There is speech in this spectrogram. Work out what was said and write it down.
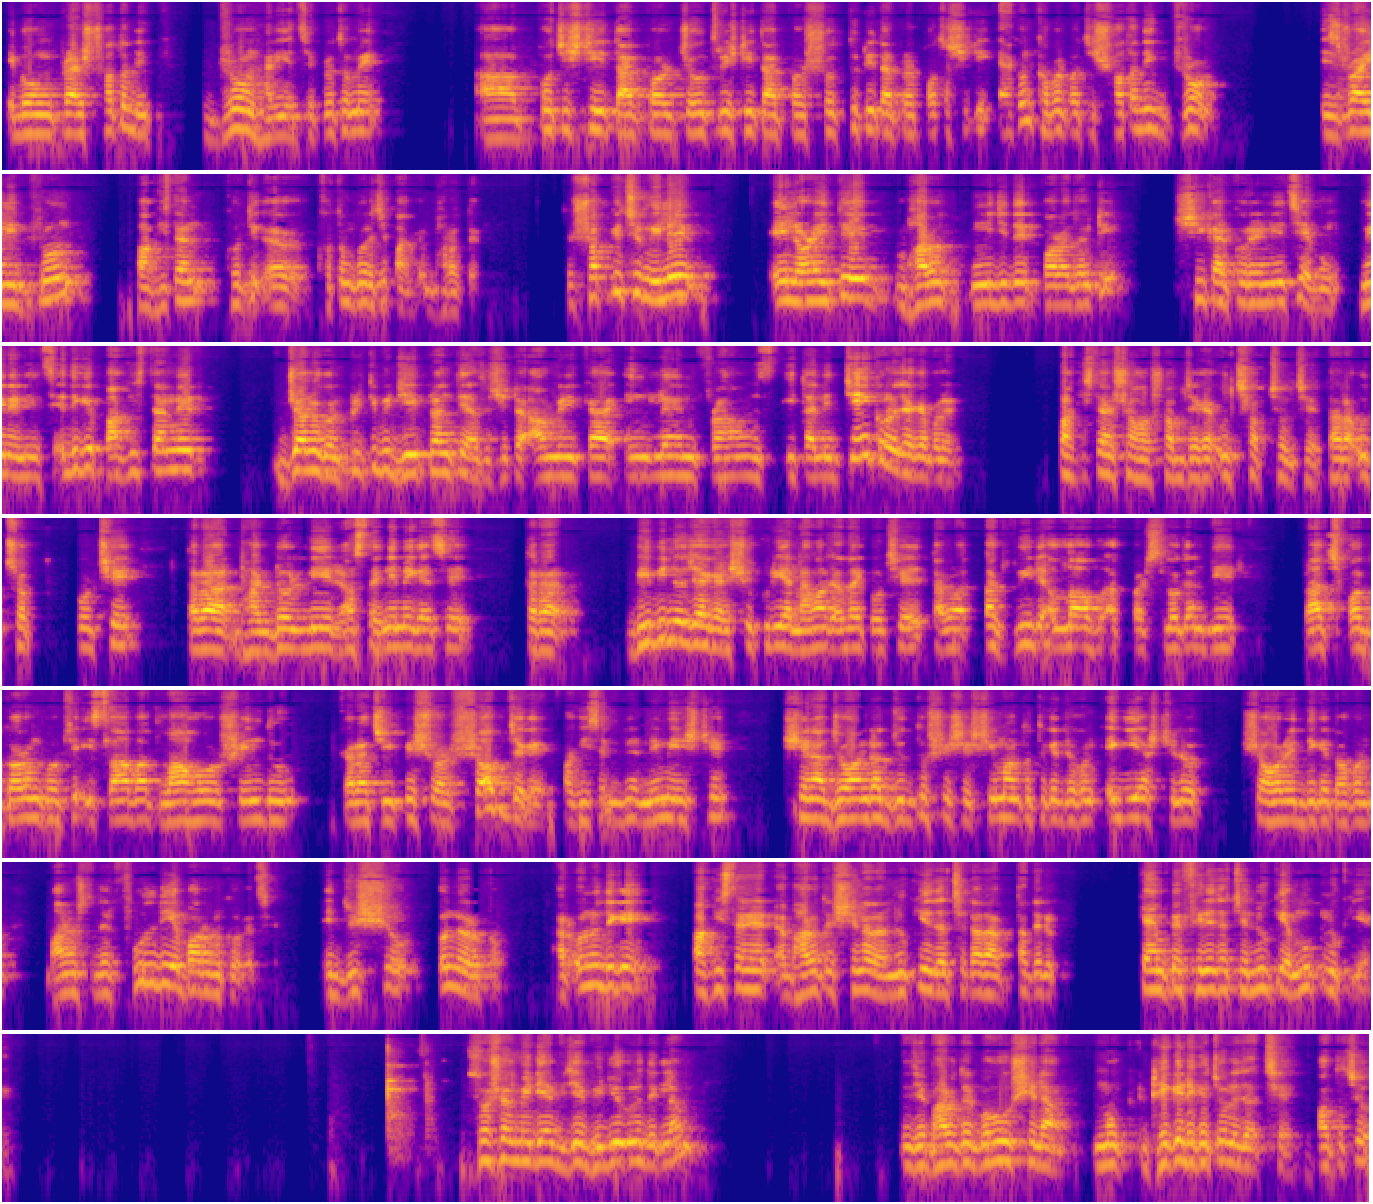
এবং প্রায় শতাধিক ড্রোন হারিয়েছে। প্রথমে পঁচিশটি, তারপর চৌত্রিশটি, তারপর সত্তরটি, তারপর পঁচাশিটি। এখন খবর পাচ্ছি, শতাধিক ড্রোন ইসরায়েলি ড্রোন পাকিস্তান ক্ষতি খতম করেছে ভারতের। সবকিছু মিলে এই লড়াইতে ভারত নিজেদের পরাজয়টি স্বীকার করে নিয়েছে এবং মেনে নিয়েছে। এদিকে পাকিস্তানের জনগণ, পৃথিবীর যে প্রান্তে আছে সেটা আমেরিকা, ইংল্যান্ড, ফ্রান্স, ইতালি, যে কোনো জায়গায় বলেন, পাকিস্তান সহ সব জায়গায় উৎসব চলছে। তারা উৎসব করছে, তারা ঢাকঢোল নিয়ে রাস্তায় নেমে গেছে, তারা বিভিন্ন জায়গায় শুক্রিয়া নামাজ আদায় করছে, তারা তাকবীর, আল্লাহ আকবর, স্লোগান দিয়ে রাজপথ গরম করছে, ইসলামাবাদ, লাহোর, সিন্ধু করাচি, পেশোয়ার সব জায়গায় পাকিস্তানিদের নেমে এসছে। সেনা জওয়ানরা যুদ্ধ শেষে সীমান্ত থেকে যখন এগিয়ে আসছিল শহরের দিকে, তখন মানুষ তাদের ফুল দিয়ে বরণ করেছে। এই দৃশ্য অন্যরকম। আর অন্যদিকে পাকিস্তানের, ভারতের সেনারা লুকিয়ে যাচ্ছে, তারা তাদের ক্যাম্পে ফিরে যাচ্ছে, লুকিয়ে, মুখ লুকিয়ে। সোশ্যাল মিডিয়ায় যে ভিডিওগুলো দেখলাম, যে ভারতের বহু সেনা মুখ ঢেকে ঢেকে চলে যাচ্ছে, অথচ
